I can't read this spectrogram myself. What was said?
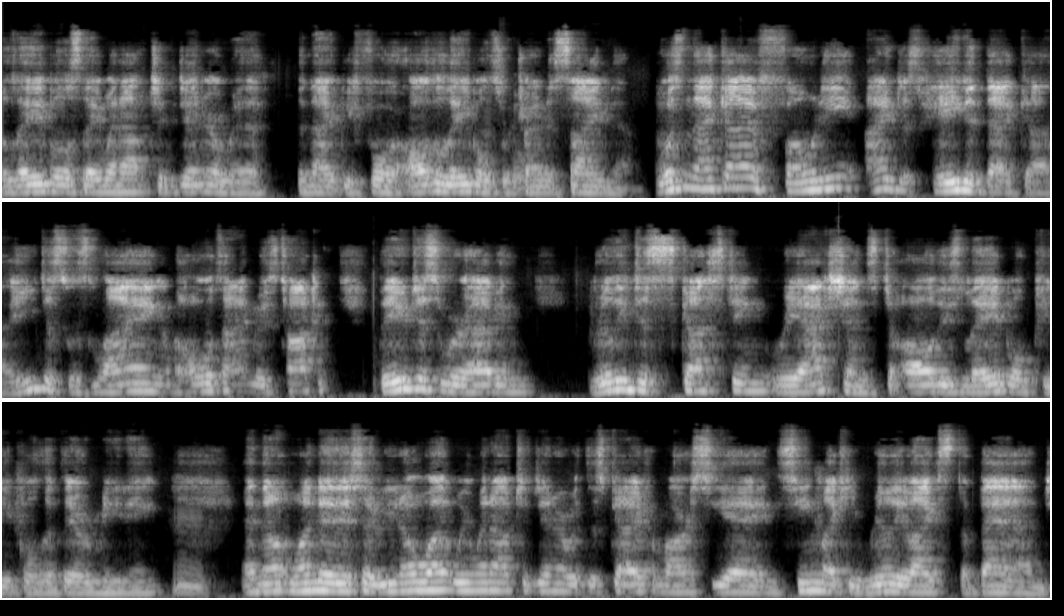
the labels they went out to dinner with the night before. All the labels were trying to sign them. Wasn't that guy a phony? I just hated that guy. He just was lying the whole time he was talking. They just were having really disgusting reactions to all these label people that they were meeting. Mm. And then one day they said, you know what? We went out to dinner with this guy from RCA and seemed like he really likes the band.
